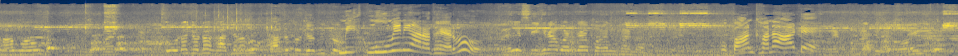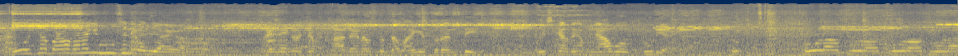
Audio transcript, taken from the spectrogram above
खा पाओगे छोटा छोटा खाते ना तो आगे तो जब ही तो मुँह में नहीं आ रहा था यार वो? पहले सीखना पड़ता है पान खाना। वो पान खाना आर्ट है। वो इतना बड़ा था ना कि मुँह से निकल जाएगा। भाई देखो जब खाते हैं ना उसको दबाइए तुरंत ही ट्विस्ट कर देंगे अपने आप वो टूट जाएगा। तो थोड़ा थोड़ा थोड़ा थोड़ा।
